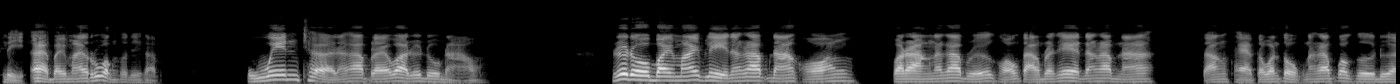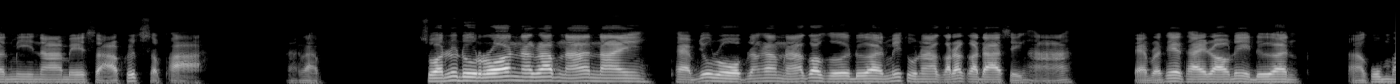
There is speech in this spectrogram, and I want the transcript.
ผลิเอ้ใบไม้ร่วงตัวนี้ครับ winter นะครับ แปลว่าฤดูหนาว ฤดูใบไม้ผลินะครับหนาของฝรั่งนะครับ หรือของต่างประเทศนะครับนะทางแถบตะวันตกนะครับ ก็คือเดือนมีนาเมษาพฤษภานะครับ ส่วนฤดูร้อนนะครับนะในแถบยุโรปนะครับนะก็คือเดือนมิถุนากรกฎาสิงหา แต่ประเทศไทยเรานี่เดือนกุมภ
